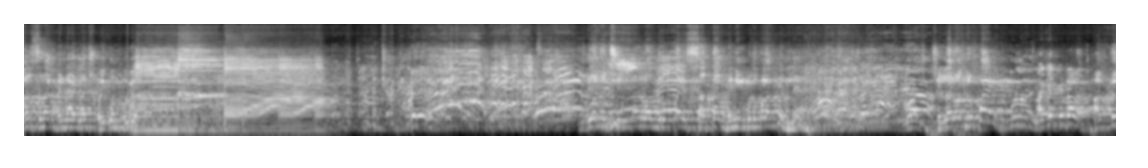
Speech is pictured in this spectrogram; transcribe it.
ವರ್ಷದಾಗ ಹನ್ನೆರಡು ಲಕ್ಷ ಹೊಯ್ಕೊಂತ ಹೋಗಿ ಇದೇನು ಚಿಲ್ಲರ್ ಒಂದ್ ರೂಪಾಯಿ ಸತ್ತಾಗ ಹನಿಗೆ ಬಿಡ್ಕೊಳಕ್ಕಿಲ್ಲ ಚಿಲ್ಲರ್ ಒಂದ್ ರೂಪಾಯಿ. ಆಕೆ ಕೊಟ್ಟಾಳ? ಹತ್ತು.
